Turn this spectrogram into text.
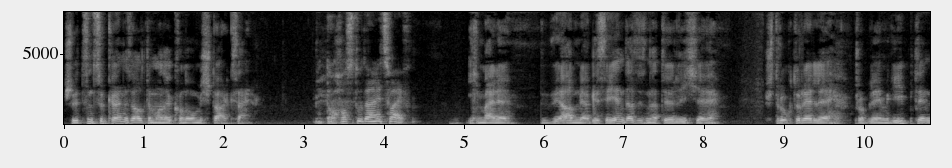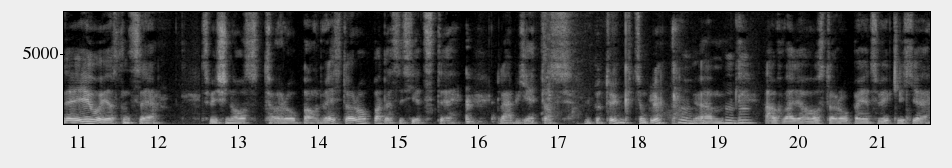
schützen zu können, sollte man ökonomisch stark sein. Da hast du deine Zweifel. Ich meine, Wir haben ja gesehen, dass es natürlich äh, strukturelle Probleme gibt in der EU. Erstens äh, zwischen Osteuropa und Westeuropa. Das ist jetzt, äh, glaube ich, etwas übertünkt zum Glück. Mhm. Ähm, mhm. Auch weil ja Osteuropa jetzt wirklich äh,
